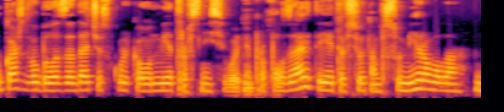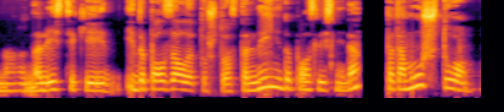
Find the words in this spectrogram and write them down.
У каждого была задача, сколько он метров с ней сегодня проползает, и это все там суммировала на, на листике и, и доползала то, что остальные не доползли с ней, да. Потому что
